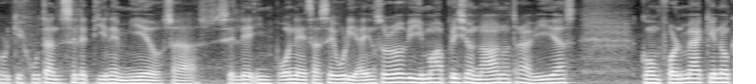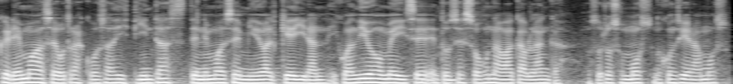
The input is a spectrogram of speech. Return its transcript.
Porque justamente se le tiene miedo, o sea, se le impone esa seguridad. Y nosotros vivimos aprisionados nuestras vidas conforme a que no queremos hacer otras cosas distintas, tenemos ese miedo al que dirán. Y Juan Dios me dice, entonces sos una vaca blanca. Nosotros somos, nos consideramos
